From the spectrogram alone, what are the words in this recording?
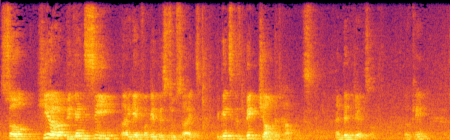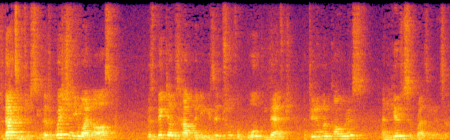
So here we can see, again, forget these two sides, you can see this big jump that happens and then tails off, okay? So that's interesting. Now the question you might ask, this big jump is happening, is it true for both left and Trinamool Congress? And here's a surprising result.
